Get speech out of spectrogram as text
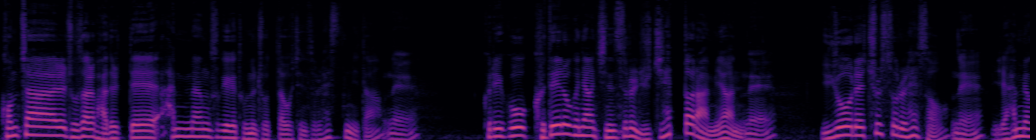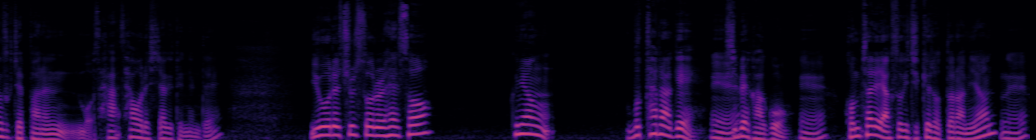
검찰 조사를 받을 때 한명숙에게 돈을 줬다고 진술을 했습니다. 네. 그리고 그대로 그냥 진술을 유지했더라면 네. 6월에 출소를 해서 네. 이제 한명숙 재판은 뭐 4, 4월에 시작이 됐는데 6월에 출소를 해서 그냥 무탈하게 예. 집에 가고 예. 검찰의 약속이 지켜졌더라면 네.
